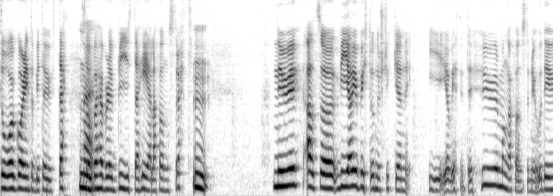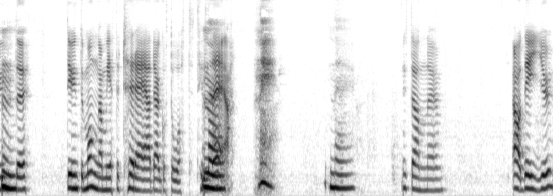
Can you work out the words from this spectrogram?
Då går det inte att byta ut det. Då Nej. behöver du byta hela fönstret. Mm. Nu, alltså vi har ju bytt understycken i jag vet inte hur många fönster nu och det är ju Mm. inte det är ju inte många meter trä det har gått åt till Nej. det. Nej. Utan eh, ja det är ju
